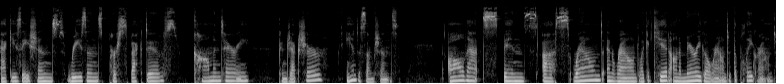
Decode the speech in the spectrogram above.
accusations, reasons, perspectives, commentary, conjecture, and assumptions. All that spins us round and round like a kid on a merry-go-round at the playground.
